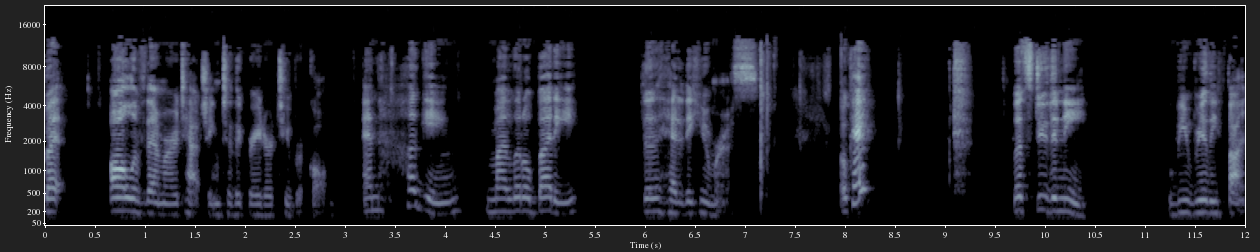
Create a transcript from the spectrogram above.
But all of them are attaching to the greater tubercle and hugging my little buddy, the head of the humerus. Okay? Let's do the knee. It'll be really fun.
